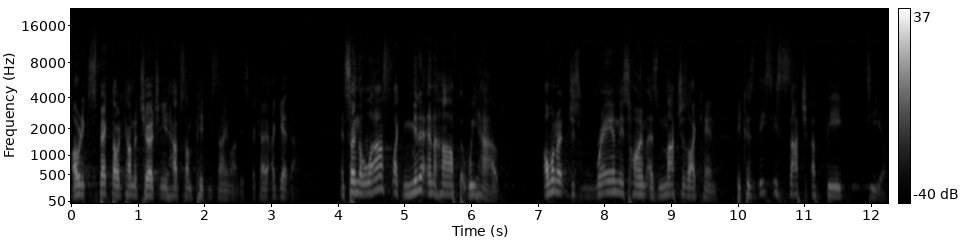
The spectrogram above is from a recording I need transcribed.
I would expect I would come to church and you'd have some pithy saying like this. Okay, I get that. And so in the last like minute and a half that we have, I want to just ram this home as much as I can because this is such a big deal.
